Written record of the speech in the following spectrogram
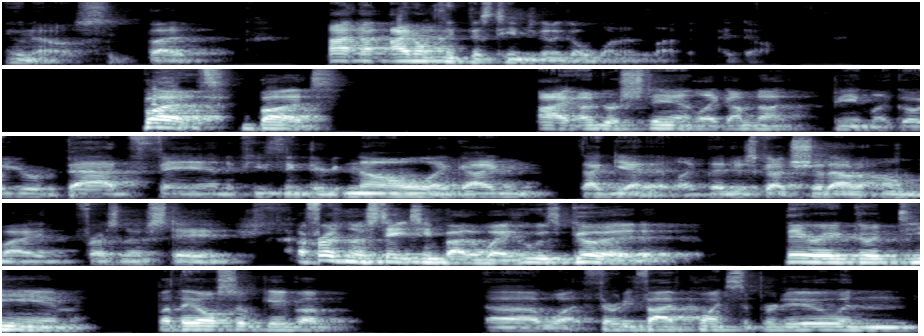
who knows? But I, I don't think this team's going to go one and eleven. I don't. But but I understand. Like I'm not being like, oh, you're a bad fan if you think they're no. Like I I get it. Like they just got shut out at home by Fresno State, a Fresno State team, by the way, who is good. They're a good team, but they also gave up uh, what 35 points to Purdue and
